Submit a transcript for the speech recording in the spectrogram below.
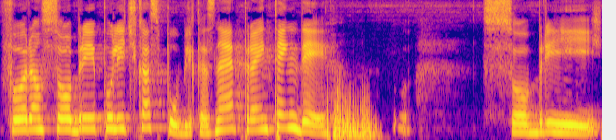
foram sobre políticas públicas, né? Para entender sobre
